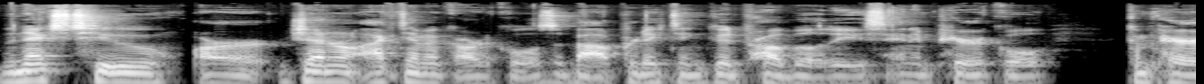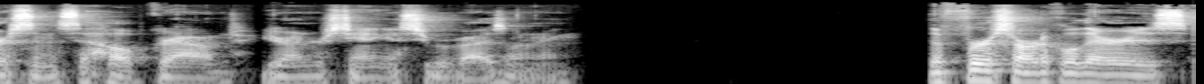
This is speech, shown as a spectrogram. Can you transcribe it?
the next two are general academic articles about predicting good probabilities and empirical comparisons to help ground your understanding of supervised learning. The first article there is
